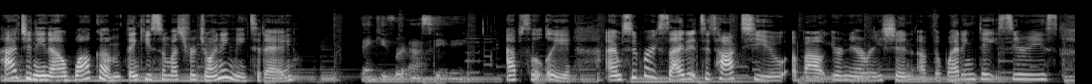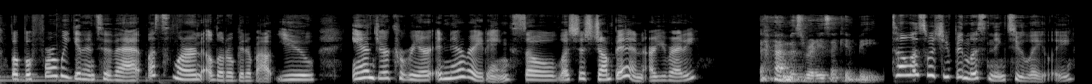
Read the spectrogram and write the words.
Hi, Janina. Welcome. Thank you so much for joining me today. Thank you for asking me. Absolutely. I'm super excited to talk to you about your narration of the Wedding Date series. But before we get into that, let's learn a little bit about you and your career in narrating. So let's just jump in. Are you ready? I'm as ready as I can be. Tell us what you've been listening to lately.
